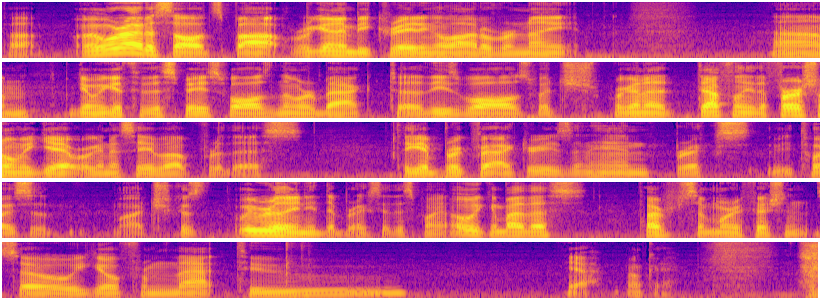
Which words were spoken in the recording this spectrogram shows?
But I mean, we're at a solid spot. We're gonna be creating a lot overnight. Um, again, we get through the space walls, and then we're back to these walls, which we're gonna definitely the first one we get, we're gonna save up for this to get brick factories and hand bricks be twice as much because we really need the bricks at this point. Oh, we can buy this, five percent more efficient. So we go from that to, yeah, okay,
